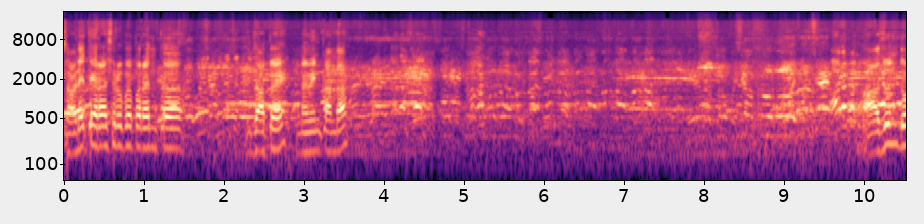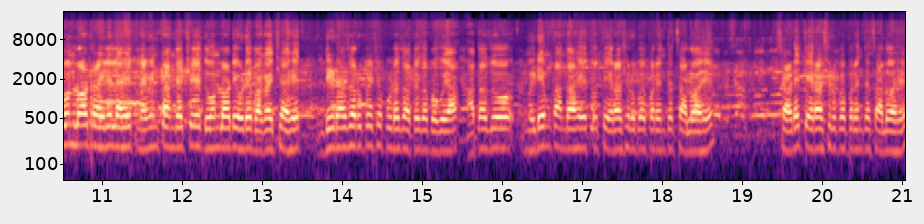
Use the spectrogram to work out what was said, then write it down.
साडे तेराशे रुपयेपर्यंत जातोय नवीन कांदा. अजून दोन लॉट राहिलेले आहेत. नवीन कांद्याचे दोन लॉट एवढे बघायचे आहेत. दीड हजार रुपयाच्या पुढे जातो का बघूया. आता जो मीडियम कांदा आहे तो तेराशे रुपयापर्यंत चालू आहे. साडे तेराशे रुपयापर्यंत चालू आहे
